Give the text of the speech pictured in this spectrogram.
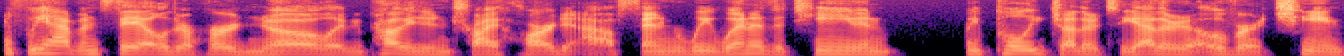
if we haven't failed or heard no, like we probably didn't try hard enough and we win as a team and we pull each other together to overachieve.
